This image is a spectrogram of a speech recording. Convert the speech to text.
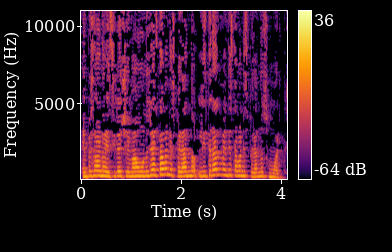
empezaron a decir el Shema uno, ya estaban esperando, literalmente estaban esperando su muerte.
